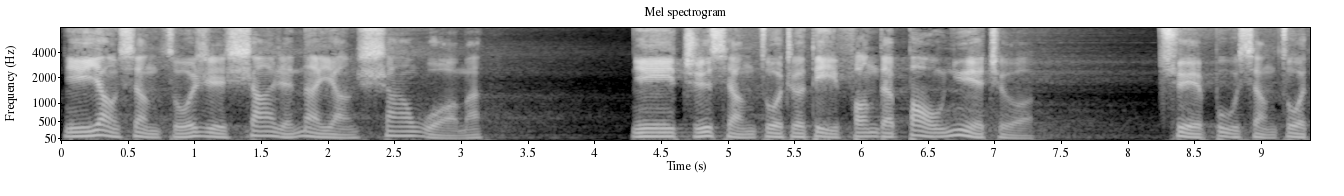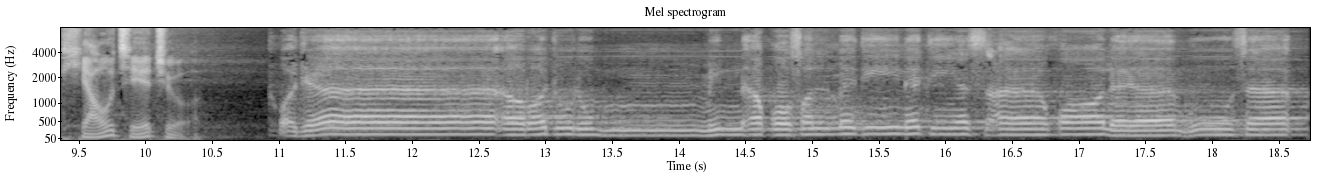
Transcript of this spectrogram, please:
你要像昨日杀人那样杀我吗？你只想做这地方的暴虐者，却不想做调解者。وجاء رجل من أقصى المدينة يسعى قال يا موسى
